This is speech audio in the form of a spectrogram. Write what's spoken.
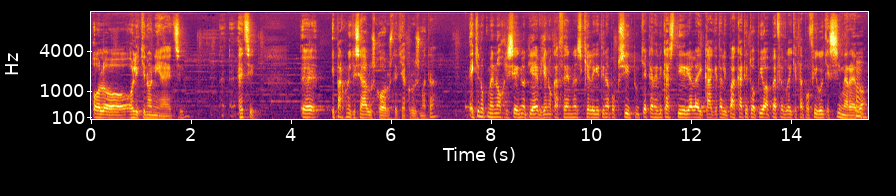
όλο, όλη η κοινωνία έτσι. Έτσι. Ε, υπάρχουν και σε άλλους χώρους τέτοια κρούσματα. Εκείνο που με ενόχλησε είναι ότι έβγαινε ο καθένας και έλεγε την άποψή του και έκανε δικαστήρια λαϊκά κτλ. Κάτι το οποίο απέφευγα και θα αποφύγω και σήμερα εδώ.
